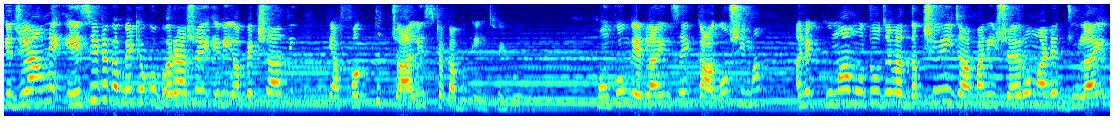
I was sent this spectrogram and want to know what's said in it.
કે જ્યાં અમને એસી ટકા બેઠકો ભરાશે એવી અપેક્ષા હતી, ત્યાં ફક્ત ચાલીસ ટકા બુકિંગ થયું હતું. હોંગકોંગ એરલાઇન્સે કાગોશીમા અને કુમામોટો જેવા દક્ષિણી જાપાની શહેરો માટે જુલાઈ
